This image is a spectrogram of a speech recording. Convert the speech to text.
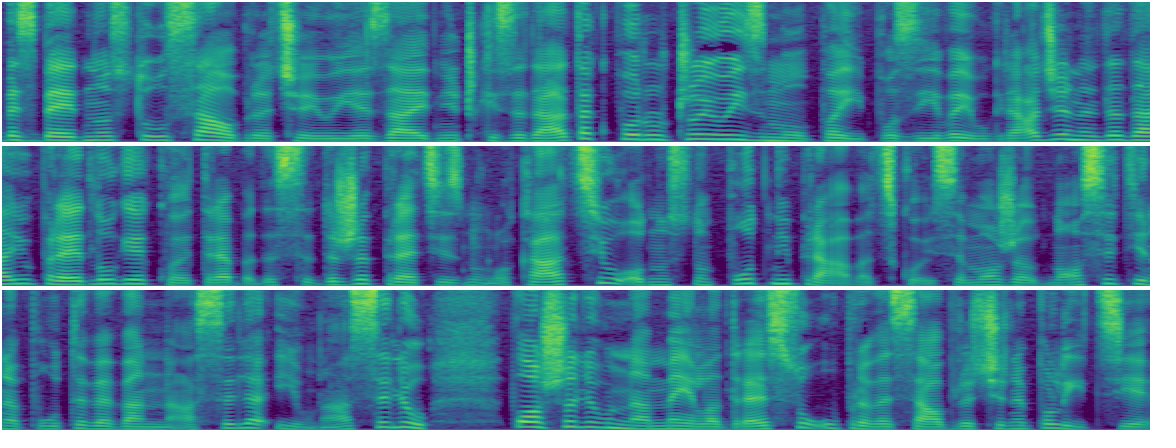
Bezbednost u saobraćaju je zajednički zadatak, poručuju iz MUPA i pozivaju građane da daju predloge koje treba da se drže preciznu lokaciju, odnosno putni pravac koji se može odnositi na puteve van naselja i u naselju, pošalju na mail adresu Uprave saobraćene policije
